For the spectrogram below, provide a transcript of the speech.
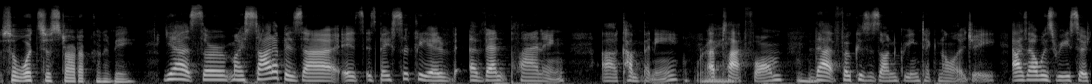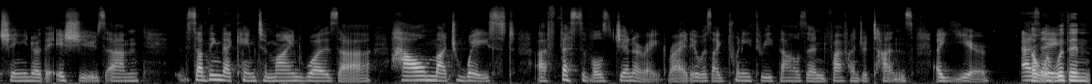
so what's your startup going to be? Yeah, so my startup is uh, is, is basically an event planning uh, company, a Right. platform that focuses on green technology. As I was researching, you know, the issues, um, something that came to mind was uh, how much waste uh, festivals generate. Right, it was like twenty three thousand five hundred tons a year. As Oh, a- within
